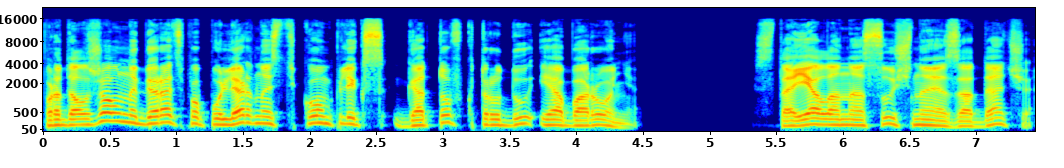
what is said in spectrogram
Продолжал набирать популярность комплекс «Готов к труду и обороне». Стояла насущная задача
